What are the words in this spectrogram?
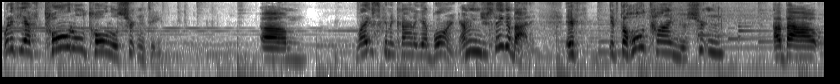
But if you have total, total certainty, um, life's gonna kind of get boring. I mean, just think about it. If if the whole time you're certain about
